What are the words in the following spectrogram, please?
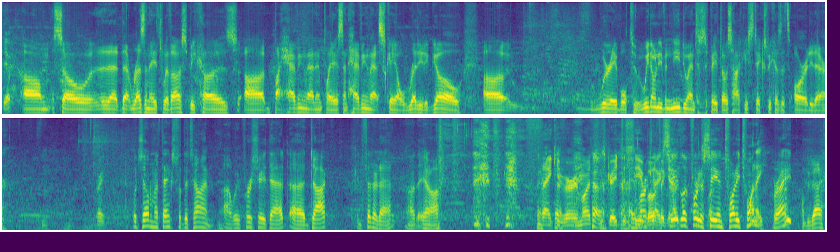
Yep. Um, so that that resonates with us because uh, by having that in place and having that scale ready to go. Uh, we're able to, we don't even need to anticipate those hockey sticks because it's already there. Great. Well, gentlemen, thanks for the time. Uh, we appreciate that. Uh, Doc, Infinidat, uh, you know. Thank you very much. It's great to see you both thanks. again. Look forward to seeing you in 2020, right? I'll be back.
